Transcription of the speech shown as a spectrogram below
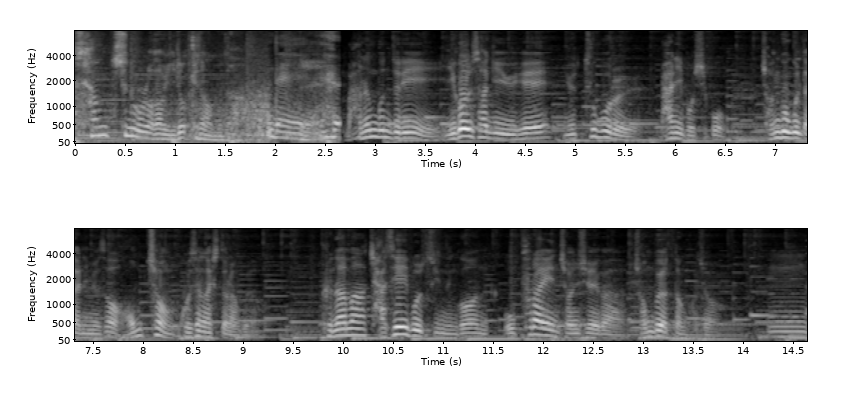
3층으로 올라가면 이렇게 나옵니다. 네. 많은 분들이 이걸 사기 위해 유튜브를 많이 보시고 전국을 다니면서 엄청 고생하시더라고요. 그나마 자세히 볼 수 있는 건 오프라인 전시회가 전부였던 거죠. 음,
